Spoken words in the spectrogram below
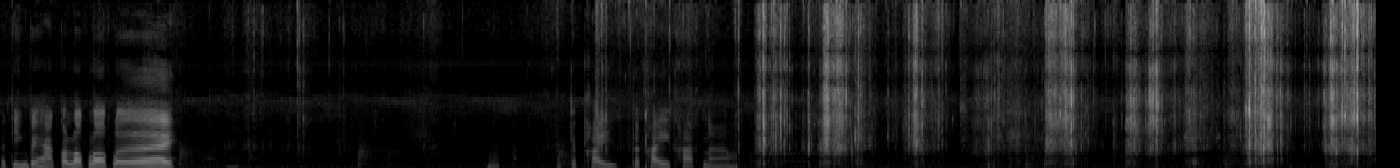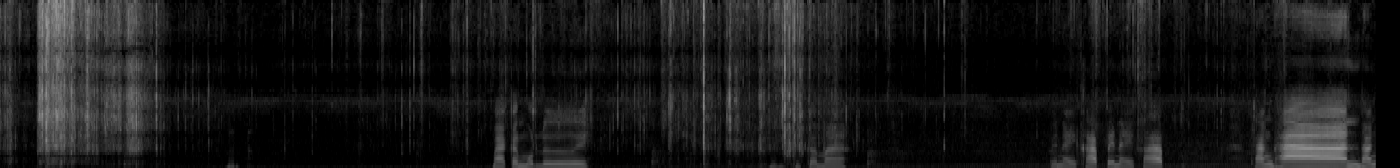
กระทิงไปหากระลอกลอกเลยตะไคร้ตะไคร้ขาดน้ำมากันหมดเลยนี่ก็มา ไปไหนครับ ไปไหนครับ ทางท่าน ทาง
